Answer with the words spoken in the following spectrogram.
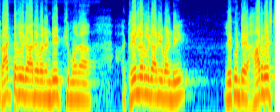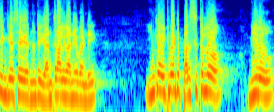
ట్రాక్టర్లు కానివ్వండి మన ట్రైలర్లు కానివ్వండి లేకుంటే హార్వెస్టింగ్ చేసే ఏంటంటే యంత్రాలు కానివ్వండి ఇంకా ఇటువంటి పరిస్థితుల్లో మీరు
